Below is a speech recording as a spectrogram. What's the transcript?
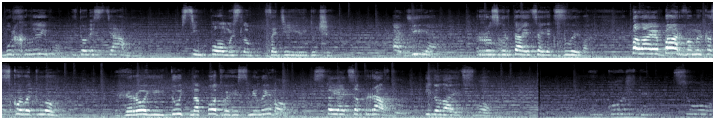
бурхливо і донестями, всім помислом за дією йдучи. А дія розгортається, як злива, палає барвами казкове тло. Герої йдуть на подвиги сміливо, стоять за правду і долають зло. Кожне слово,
